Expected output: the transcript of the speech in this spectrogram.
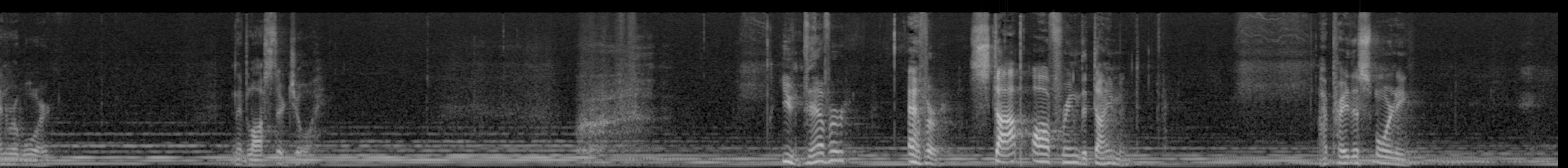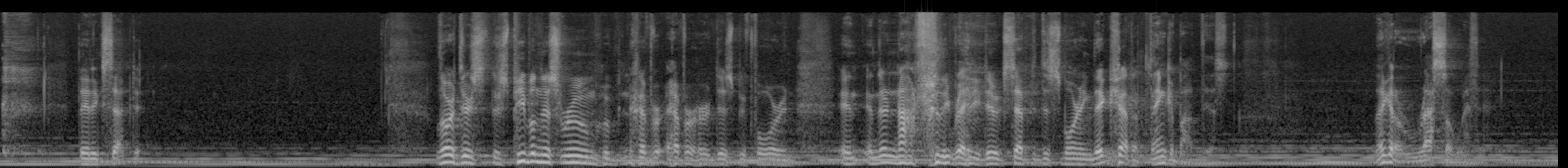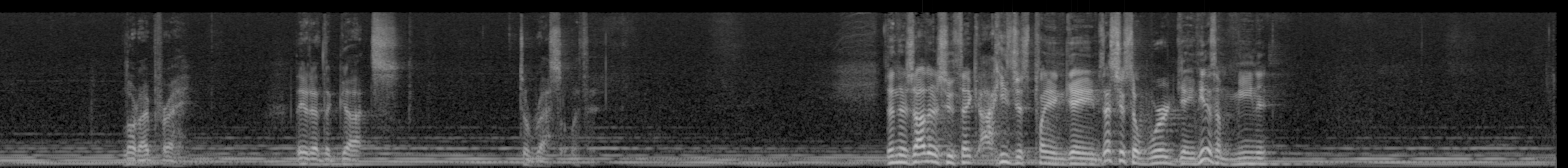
and reward. They've lost their joy. You never, ever stop offering the diamond. I pray this morning they'd accept it. Lord, there's, there's people in this room who've never, ever heard this before, and, and, and they're not really ready to accept it this morning. They got to think about this, they got to wrestle with it. Lord, I pray they'd have the guts to wrestle with it. Then there's others who think, ah, he's just playing games. That's just a word game. He doesn't mean it.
